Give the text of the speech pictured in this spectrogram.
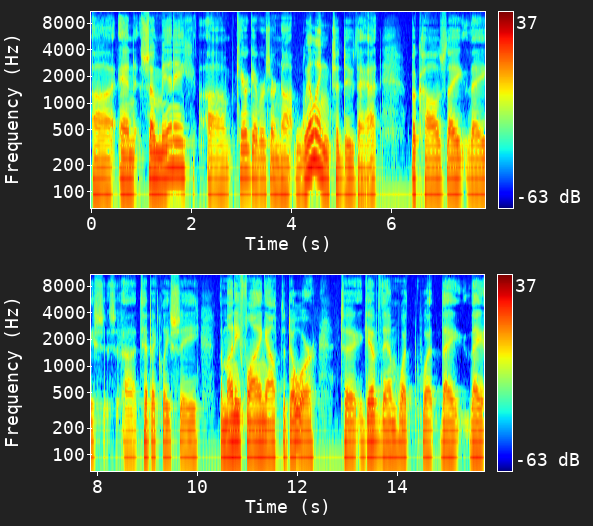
Uh, and so many um, caregivers are not willing to do that because they they uh, typically see the money flying out the door to give them what what they they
